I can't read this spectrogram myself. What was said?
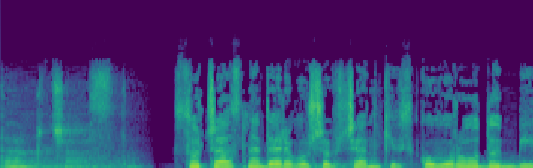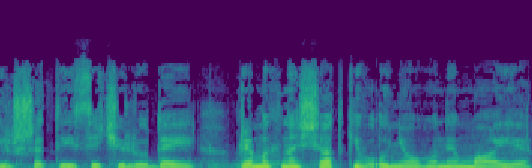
так часто. Сучасне дерево Шевченківського роду більше тисячі людей. Прямих нащадків у нього немає.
